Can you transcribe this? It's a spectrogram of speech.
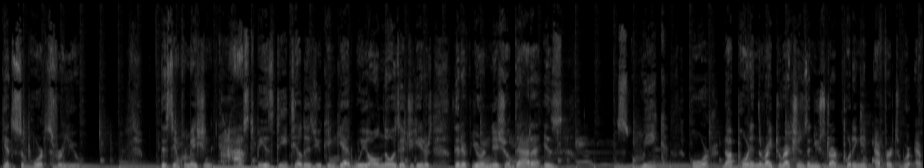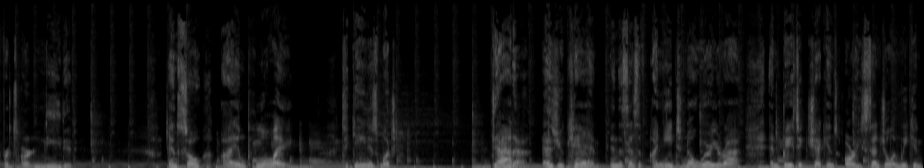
get supports for you? This information has to be as detailed as you can get. We all know as educators that if your initial data is weak or not pointing in the right directions, then you start putting in efforts where efforts aren't needed. And so I employ to gain as much data as you can in the sense of I need to know where you're at. And basic check ins are essential, and we can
